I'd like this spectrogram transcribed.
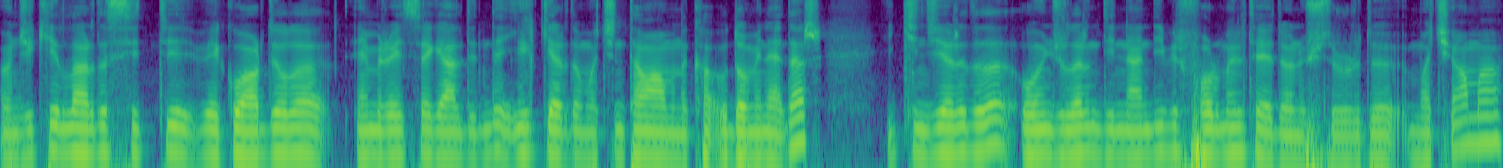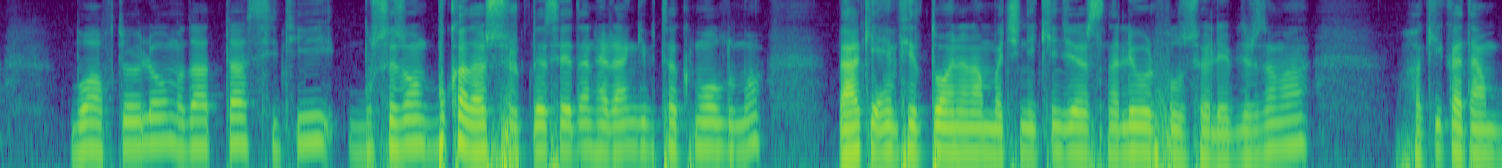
Önceki yıllarda City ve Guardiola Emirates'e geldiğinde ilk yarıda maçın tamamını domine eder. İkinci yarıda da oyuncuların dinlendiği bir formaliteye dönüştürürdü maçı ama bu hafta öyle olmadı. Hatta City bu sezon bu kadar sürüklese eden herhangi bir takım oldu mu? Belki Enfield'da oynanan maçın ikinci yarısında Liverpool'u söyleyebiliriz ama hakikaten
